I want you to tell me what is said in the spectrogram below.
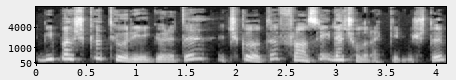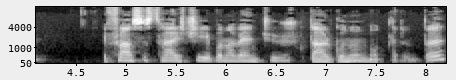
Bir başka teoriye göre de çikolata Fransa'ya ilaç olarak girmişti. E, Fransız tarihçi Bonaventure Dargon'un notlarında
